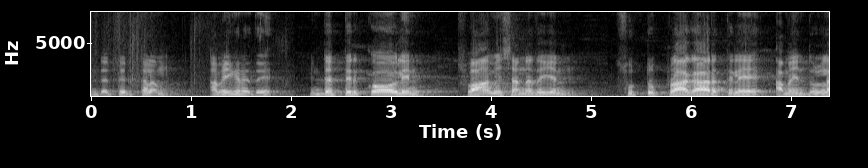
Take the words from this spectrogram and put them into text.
இந்த திருத்தலம் அமைகிறது. இந்த திருக்கோவிலின் சுவாமி சன்னதியின் சுற்றுப்பிராகாரத்திலே அமைந்துள்ள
